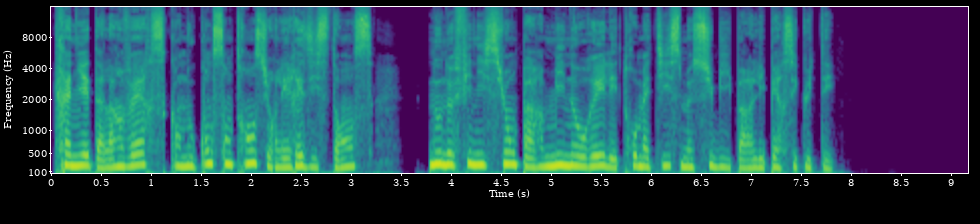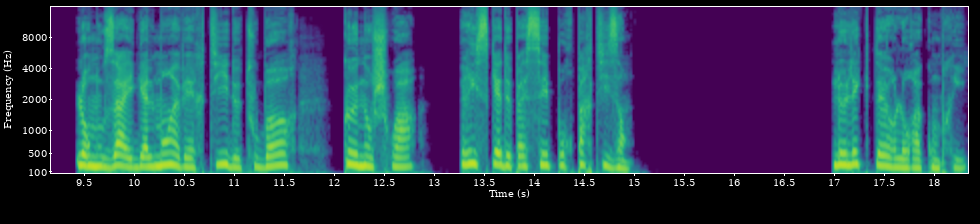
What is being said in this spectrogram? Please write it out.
craignaient à l'inverse qu'en nous concentrant sur les résistances, nous ne finissions par minorer les traumatismes subis par les persécutés. L'on nous a également avertis de tous bords que nos choix risquaient de passer pour partisans. Le lecteur l'aura compris.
